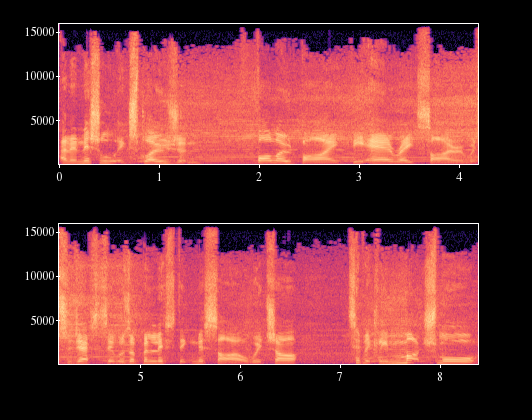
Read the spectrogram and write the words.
an initial explosion followed by the air raid siren which suggests it was a ballistic missile which are typically much more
